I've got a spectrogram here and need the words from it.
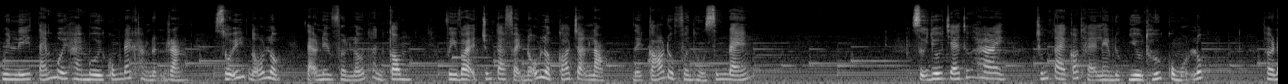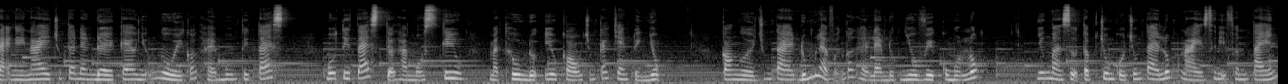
Nguyên lý 80-20 cũng đã khẳng định rằng số ít nỗ lực tạo nên phần lớn thành công. Vì vậy, chúng ta phải nỗ lực có chọn lọc để có được phần thưởng xứng đáng. Sự dối trá thứ hai, chúng ta có thể làm được nhiều thứ cùng một lúc. Thời đại ngày nay, chúng ta đang đề cao những người có thể multitask. Multitask trở thành một skill mà thường được yêu cầu trong các trang tuyển dụng. Con người chúng ta đúng là vẫn có thể làm được nhiều việc cùng một lúc nhưng mà sự tập trung của chúng ta lúc này sẽ bị phân tán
